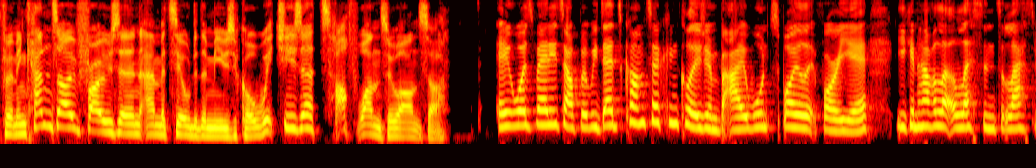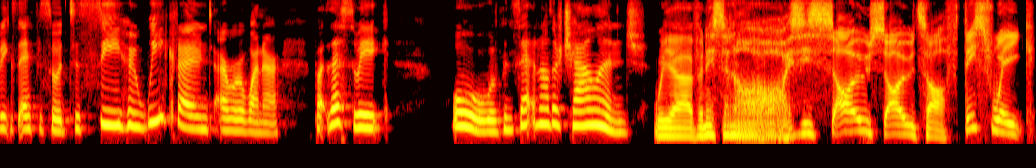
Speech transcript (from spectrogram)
from Encanto, Frozen, and Matilda the Musical, which is a tough one to answer. It was very tough, but we did come to a conclusion, but I won't spoil it for you. You can have a little listen to last week's episode to see who we crowned our winner. But this week, oh, we've been set another challenge. We have, and it's an oh, this is so, so tough. This week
